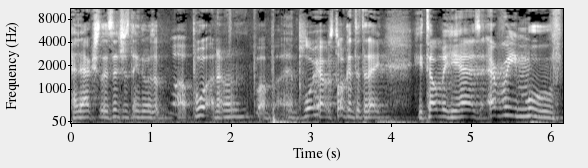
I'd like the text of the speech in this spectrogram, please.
And actually, it's interesting. There was a, a, an employee I was talking to today. He told me he has every move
